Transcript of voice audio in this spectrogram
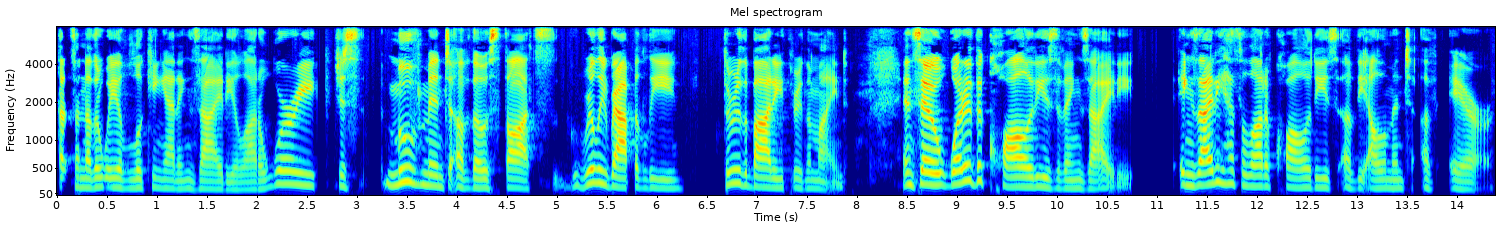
That's another way of looking at anxiety a lot of worry just movement of those thoughts really rapidly through the body through the mind. And so what are the qualities of anxiety? Anxiety has a lot of qualities of the element of air.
